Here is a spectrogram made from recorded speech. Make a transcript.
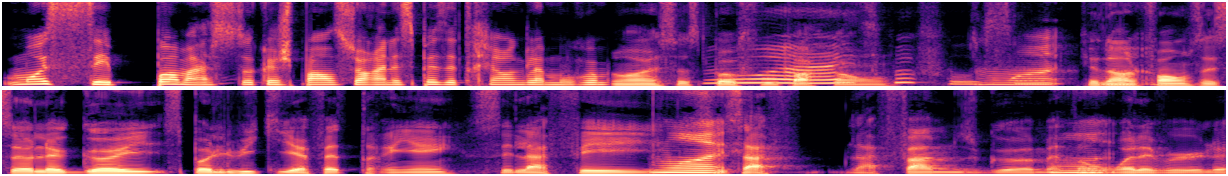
Moi, c'est pas mal ça que je pense, genre une espèce de triangle amoureux. Ouais, ça, c'est pas fou par Ouais, contre. c'est pas fou, ça. Ouais. Que dans le fond, c'est ça, le gars, il- c'est pas lui qui a fait rien, c'est la fille, Ouais. c'est sa, la femme du gars, mettons, Ouais. whatever, là,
